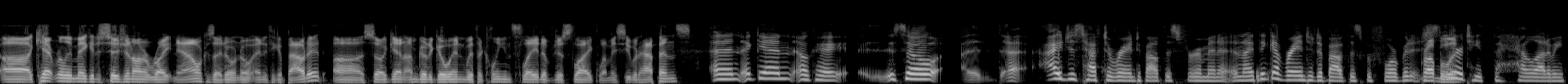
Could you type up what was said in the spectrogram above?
Uh, I can't really make a decision on it right now because I don't know anything about it. Uh, so again, I'm gonna go in with a clean slate of just like let me see what happens. And again, okay, so I just have to rant about this for a minute, and I think I've ranted about this before, but it Probably. just irritates the hell out of me.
